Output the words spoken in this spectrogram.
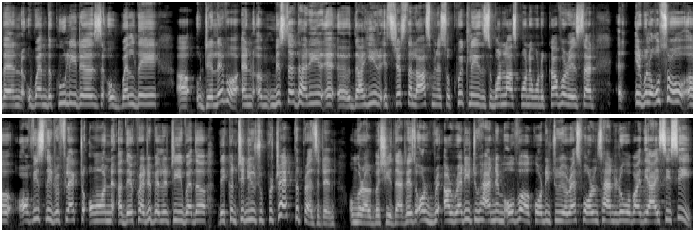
then when the coup leaders, uh, will they uh, deliver? And uh, Mr. Dahir, uh, uh, Dahir, it's just the last minute, so quickly, this one last point I want to cover is that uh, it will also obviously reflect on their credibility, whether they continue to protect the president, Omar al-Bashir, that is, or are ready to hand him over according to the arrest warrants handed over by the ICC.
